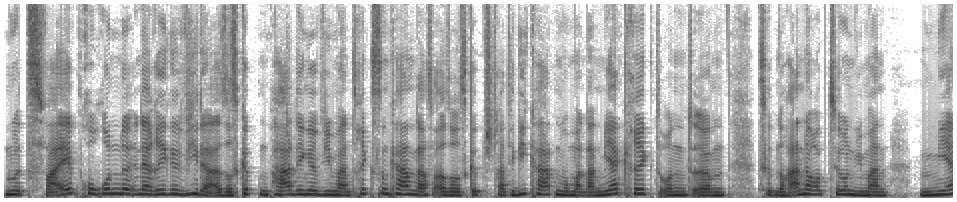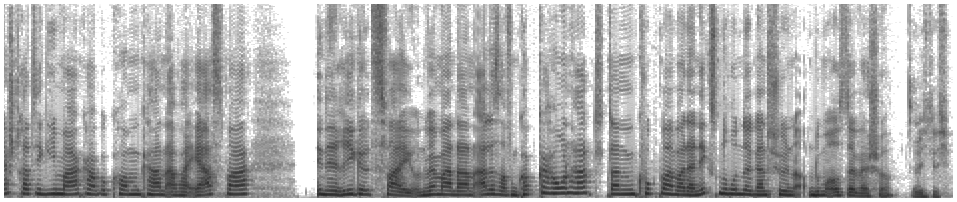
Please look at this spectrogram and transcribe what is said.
nur zwei pro Runde in der Regel wieder. Also es gibt ein paar Dinge, wie man tricksen kann. Das, also es gibt Strategiekarten, wo man dann mehr kriegt und ähm, es gibt noch andere Optionen, wie man mehr Strategiemarker bekommen kann. Aber erstmal in der Regel zwei. Und wenn man dann alles auf den Kopf gehauen hat, dann guckt man bei der nächsten Runde ganz schön dumm aus der Wäsche. Richtig.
